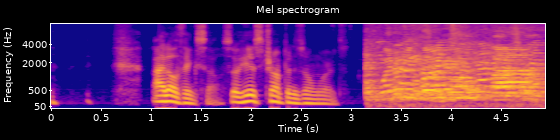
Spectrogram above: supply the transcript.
I don't think so. So here's Trump in his own words. When are you going to uh,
